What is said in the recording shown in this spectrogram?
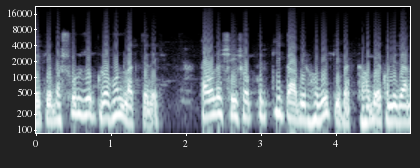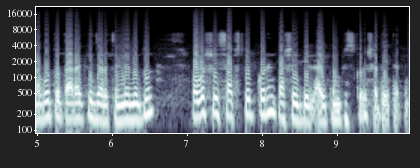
দেখে বা সূর্য গ্রহণ লাগতে দেখে তাহলে সেই স্বপ্নের কি তাবির হবে, কি ব্যাখ্যা হবে এখনই জানাব। তো তার আগে যারা চ্যানেলে নতুন, অবশ্যই সাবস্ক্রাইব করেন পাশে বেল আইকন প্রেস করে সাথেই থাকেন।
